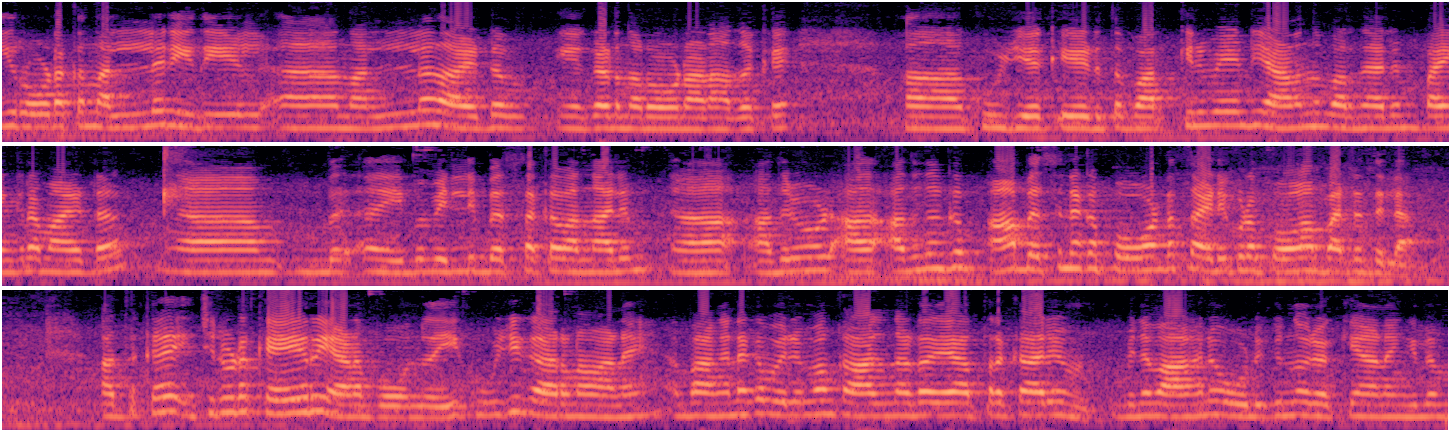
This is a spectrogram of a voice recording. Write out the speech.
ഈ റോഡൊക്കെ നല്ല രീതിയിൽ നല്ലതായിട്ട് കിടന്ന റോഡാണ്. അതൊക്കെ കുഴിയൊക്കെ എടുത്ത് വർക്കിന് വേണ്ടിയാണെന്ന് പറഞ്ഞാലും ഭയങ്കരമായിട്ട് ഇപ്പോൾ വലിയ ബസ്സൊക്കെ വന്നാലും അതിനോട് അതുങ്ങൾക്ക് ആ ബസ്സിനൊക്കെ പോകേണ്ട സൈഡിൽ കൂടെ പോകാൻ പറ്റത്തില്ല. അതൊക്കെ ഇച്ചിരി കൂടെ കയറിയാണ് പോകുന്നത്. ഈ കുഴി കാരണമാണ്. അപ്പം അങ്ങനെയൊക്കെ വരുമ്പോൾ കാൽനട യാത്രക്കാരും പിന്നെ വാഹനം ഓടിക്കുന്നവരൊക്കെ ആണെങ്കിലും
